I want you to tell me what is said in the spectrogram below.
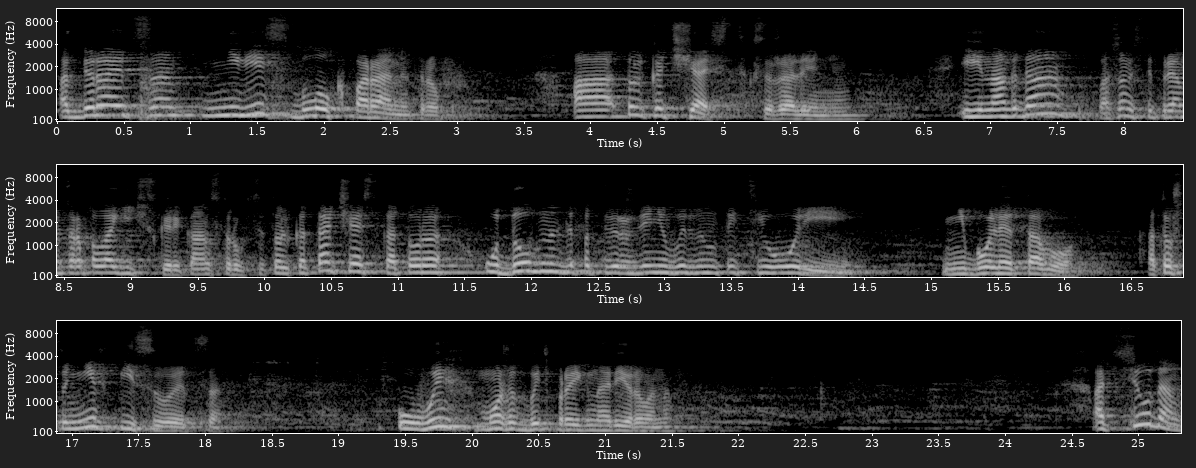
Отбирается не весь блок параметров, а только часть, к сожалению. И иногда, в особенности при антропологической реконструкции, только та часть, которая удобна для подтверждения выдвинутой теории, не более того. А то, что не вписывается, увы, может быть проигнорировано. Отсюда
